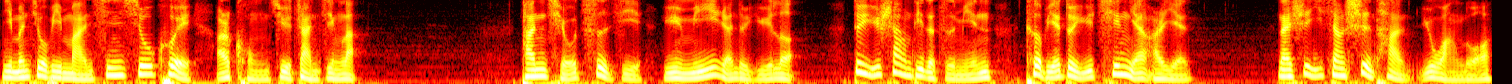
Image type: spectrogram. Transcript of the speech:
你们就必满心羞愧而恐惧战惊了。贪求刺激与迷人的娱乐，对于上帝的子民，特别对于青年而言，乃是一项试探与网罗。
